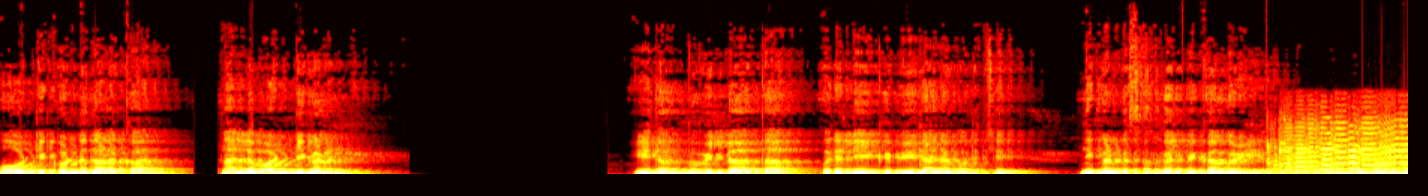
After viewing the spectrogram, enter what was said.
ഓട്ടിക്കൊണ്ട് നടക്കാൻ നല്ല വണ്ടികളുണ്ട്. ഇതൊന്നുമില്ലാത്ത ഒരു ലീക്ക് വീരാനെ കുറിച്ച് നിങ്ങൾക്ക് സങ്കല്പിക്കാൻ കഴിയും.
